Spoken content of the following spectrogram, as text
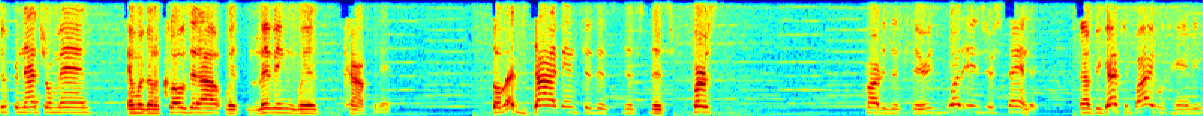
supernatural man, and we're going to close it out with living with confidence. So let's dive into this this this first part of this series. What is your standard? Now, if you got your Bibles handy,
